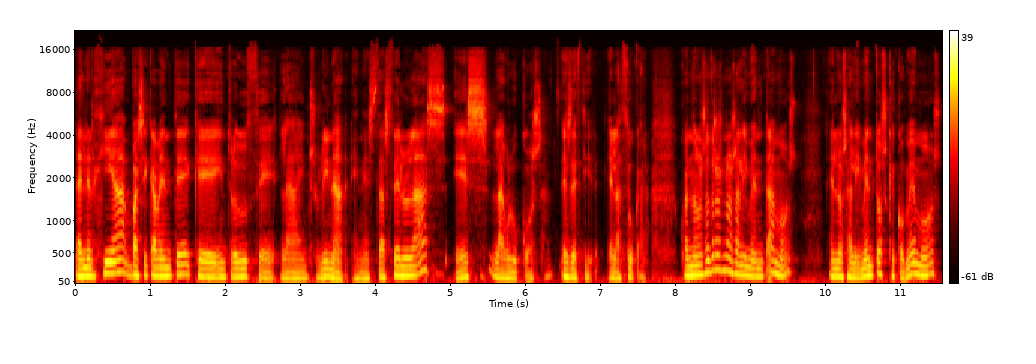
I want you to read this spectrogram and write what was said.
La energía básicamente que introduce la insulina en estas células es la glucosa, es decir, el azúcar. Cuando nosotros nos alimentamos, en los alimentos que comemos,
